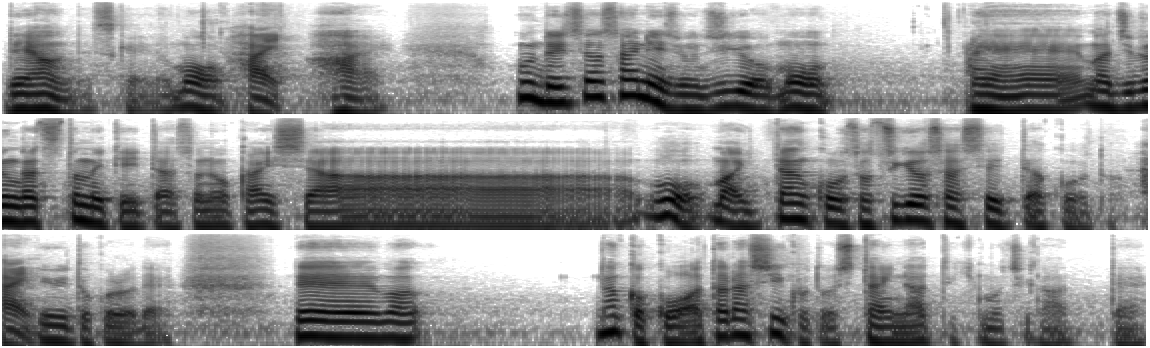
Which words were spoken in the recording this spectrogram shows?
出会うんですけれども、はい。はい、このデジタルサイネージの事業も、えーまあ、自分が勤めていたその会社を、まあ、一旦こう卒業させていただこうとい。うところで、はい、でまあなんかこう新しいことをしたいなって気持ちがあって。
